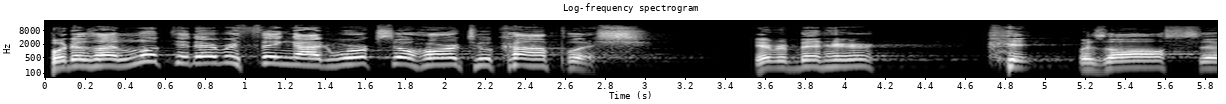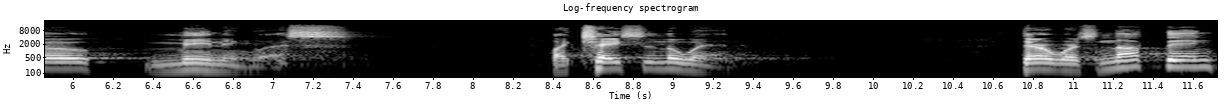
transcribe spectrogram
But as I looked at everything I'd worked so hard to accomplish, you ever been here? It was all so meaningless, like chasing the wind. There was nothing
